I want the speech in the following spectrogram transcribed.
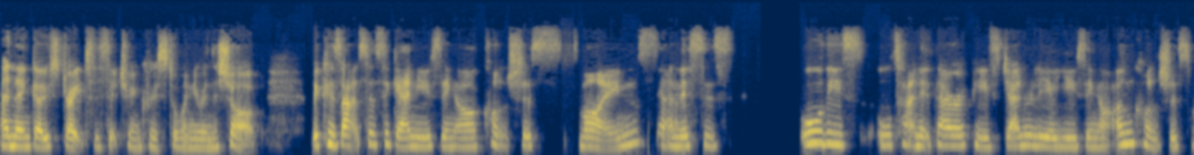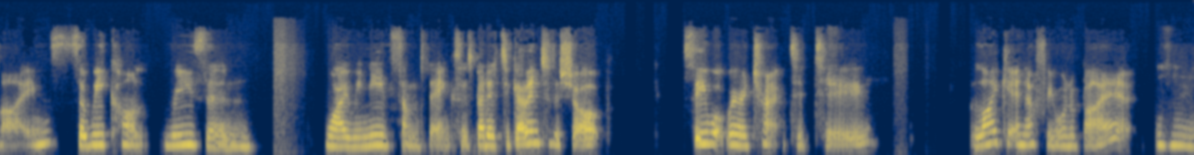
and then go straight to the citrine crystal when you're in the shop because that's us again using our conscious minds Yeah. and this is all these alternate therapies generally are using our unconscious minds so we can't reason why we need something so it's better to go into the shop see what we're attracted to like it enough we want to buy it Mm-hmm.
